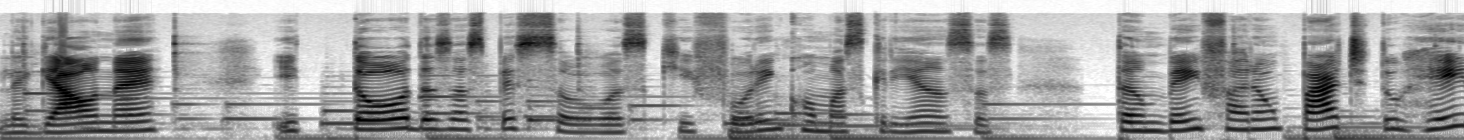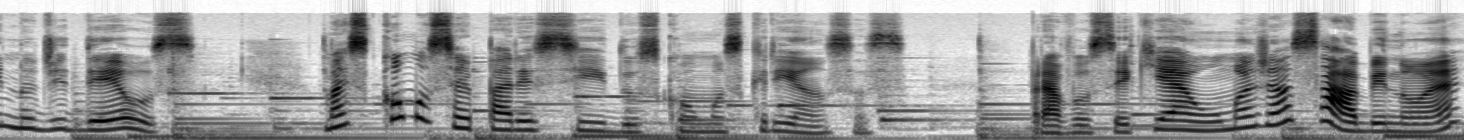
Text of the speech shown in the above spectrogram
Legal, né? E todas as pessoas que forem como as crianças também farão parte do reino de Deus. Mas como ser parecidos com as crianças? Para você que é uma, já sabe, não é?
